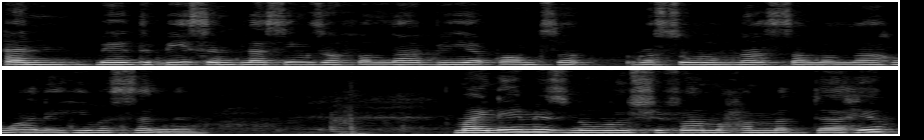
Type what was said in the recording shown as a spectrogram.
and may the peace and blessings of Allah be upon Rasulullah sallallahu alaihi wasallam. My name is Nurul Shifa Muhammad Tahir.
